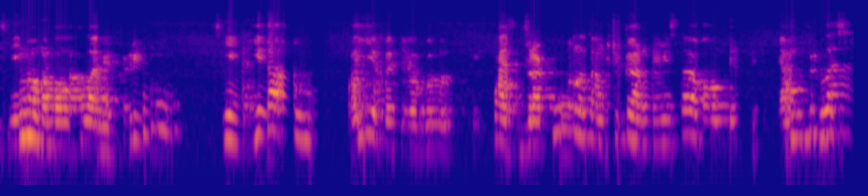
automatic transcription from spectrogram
снимал на балаклаве в Крыму, снять яхту, поехать в пасть дракона, там шикарные места, обалденные. Я могу пригласить,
